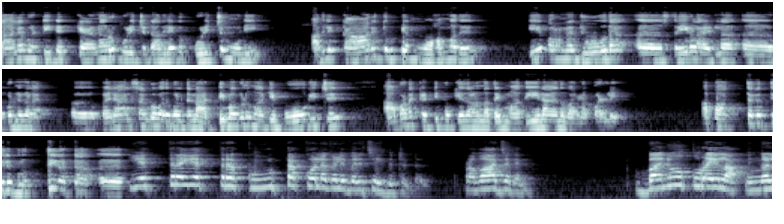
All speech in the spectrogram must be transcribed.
തല വെട്ടിയിട്ട് കിണർ കുഴിച്ചിട്ട് അതിലേക്ക് കുഴിച്ചു മൂടി അതിൽ കാറി തുപ്പിയ മുഹമ്മദ് ഈ പറഞ്ഞ ജൂത സ്ത്രീകളായിട്ടുള്ള പെണ്ണുങ്ങളെ ബലാത്സംഗവും അതുപോലെ തന്നെ അടിമകളുമാക്കി ഭോഗിച്ച് അവിടെ കെട്ടിപ്പൊക്കിയതാണ് ഇന്നത്തെ മദീന എന്ന് പറഞ്ഞ പള്ളി. അപ്പൊ അത്തരത്തിൽ വൃത്തികെട്ട എത്രയെത്ര കൂട്ടക്കൊലകൾ ഇവർ ചെയ്തിട്ടുണ്ട്. പ്രവാചകൻ ബനു കുറൈല നിങ്ങൾ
